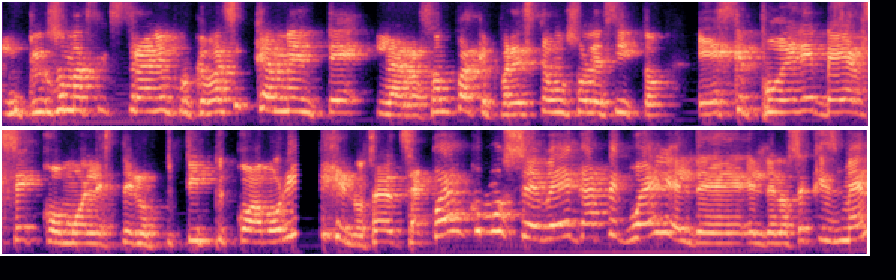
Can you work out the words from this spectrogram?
incluso más extraño, porque básicamente la razón para que parezca un solecito es que puede verse como el estereotípico aborigen. O sea, ¿se acuerdan cómo se ve Gateway, el de, el de los X-Men?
